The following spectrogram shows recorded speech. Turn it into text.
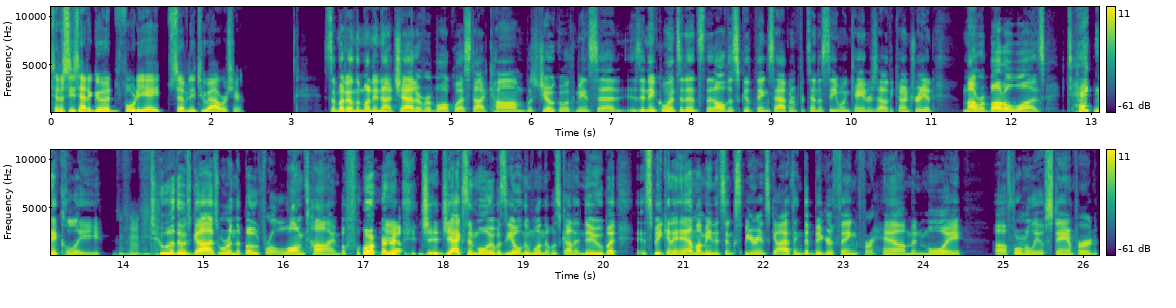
Tennessee's had a good 48, 72 hours here. Somebody on the Monday Night Chat over at VolQuest.com was joking with me and said, Is it any coincidence that all this good things happen for Tennessee when Kaner's out of the country? And my rebuttal was technically mm-hmm. two of those guys were in the boat for a long time before yeah. J- Jackson Moy was the only one that was kind of new. But uh, speaking of him, I mean, it's an experienced guy. I think the bigger thing for him and Moy, uh, formerly of Stanford,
